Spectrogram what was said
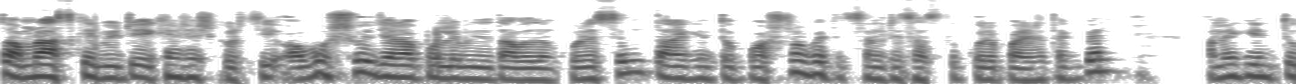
তো আমরা আজকের ভিডিও এখানে শেষ করছি। অবশ্যই যারা পল্লী বিদ্যুৎ আবেদন করেছেন, তারা কিন্তু প্রশ্ন পেতে চ্যানেলটি সাবস্ক্রাইব করে পাশে থাকবেন। আমি কিন্তু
